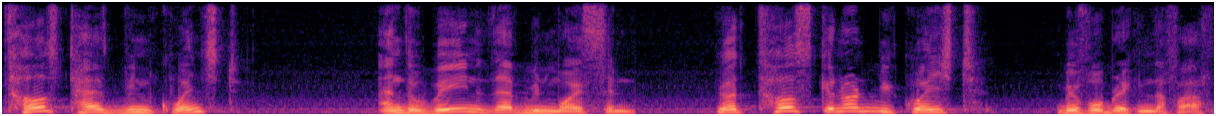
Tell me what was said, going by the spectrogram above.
thirst has been quenched, and the veins have been moistened. Your thirst cannot be quenched before breaking the fast.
